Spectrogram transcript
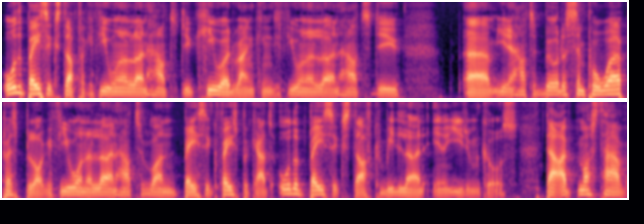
all the basic stuff. Like if you want to learn how to do keyword rankings, if you want to learn how to do um, you know how to build a simple WordPress blog. If you want to learn how to run basic Facebook ads, all the basic stuff can be learned in a Udemy course. That I must have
